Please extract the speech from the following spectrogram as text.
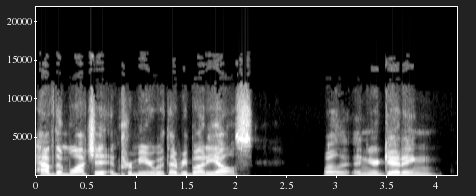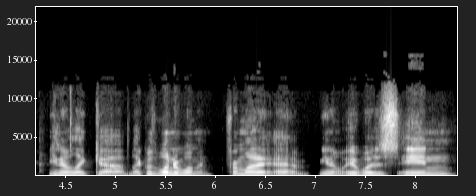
have them watch it and premiere with everybody else. Well, and you're getting, you know, like uh, like with Wonder Woman, from what I, uh, you know, it was in,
